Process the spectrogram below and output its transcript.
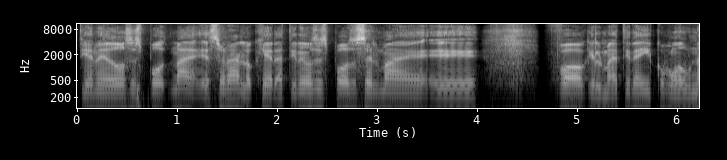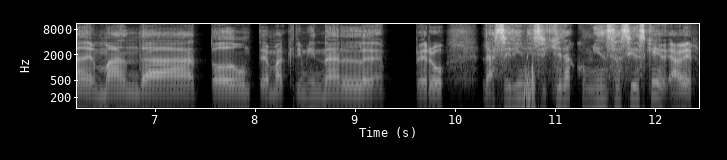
Tiene dos esposos. es una loquera. Tiene dos esposos el Mae. Eh, fuck, el Mae tiene ahí como una demanda, todo un tema criminal pero la serie ni siquiera comienza así. Es que, a ver,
